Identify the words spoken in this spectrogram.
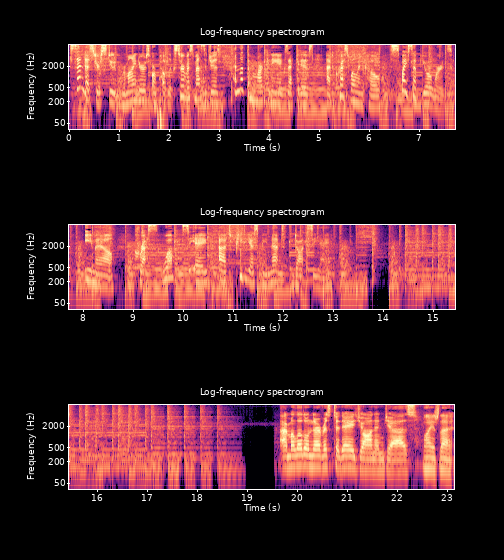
send us your student reminders or public service messages and let the marketing executives at Cresswell & Co. spice up your words. Email cresswa.ca at pdsbnet.ca. I'm a little nervous today, John and Jazz. Why is that?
